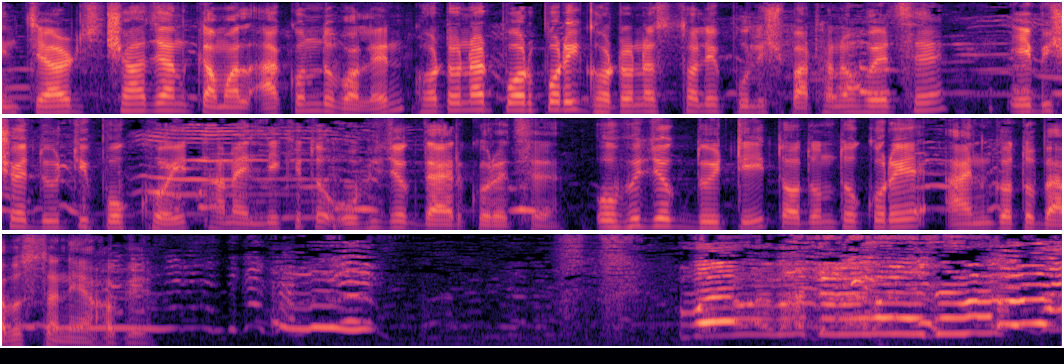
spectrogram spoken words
in charge Shahjahan Kamal Akand বলেন ঘটনার পরপরই ঘটনাস্থলে পুলিশ পাঠানো হয়েছে। এ বিষয়ে দুইটি পক্ষই থানায় লিখিত অভিযোগ দায়ের করেছে। অভিযোগ দুইটি তদন্ত করে আইনগত ব্যবস্থা নেওয়া হবে ভাই আমার বাচ্চা আছে আমার আছে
